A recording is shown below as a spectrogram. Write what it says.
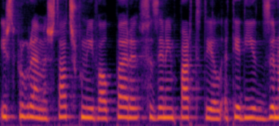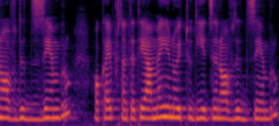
Este programa está disponível para fazerem parte dele até dia 19 de dezembro, ok? Portanto, até à meia-noite do dia 19 de dezembro.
